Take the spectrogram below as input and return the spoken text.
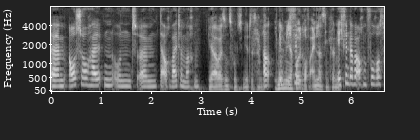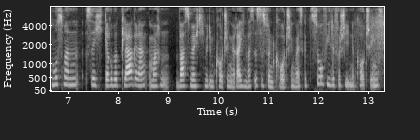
ähm, Ausschau halten und ähm, da auch weitermachen. Ja, weil sonst funktioniert das nicht. Aber ich muss mich ich ja voll find- drauf einlassen können. Ich finde aber auch im Voraus muss man sich darüber klar Gedanken machen, was möchte ich mit dem Coaching erreichen, was ist es für ein Coaching, weil es gibt so viele verschiedene Coachings.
